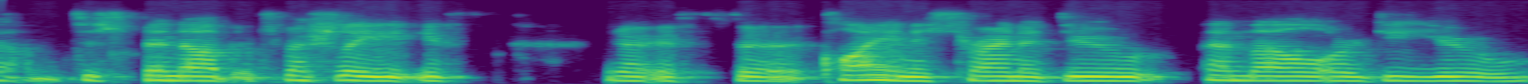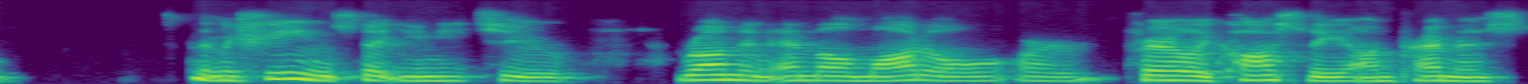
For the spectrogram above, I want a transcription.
um, to spin up, especially if you know if the client is trying to do ML or DU. The machines that you need to run an ML model are fairly costly on premise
